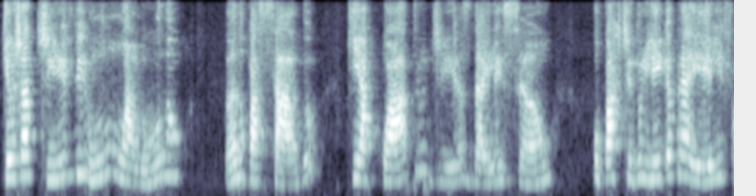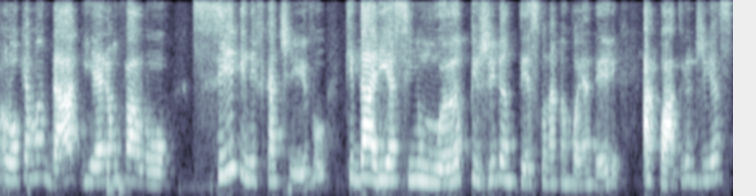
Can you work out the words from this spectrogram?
que eu já tive um aluno, ano passado, que há quatro dias da eleição, o partido liga para ele e falou que ia mandar, e era um valor significativo, que daria assim um up gigantesco na campanha dele, há quatro dias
